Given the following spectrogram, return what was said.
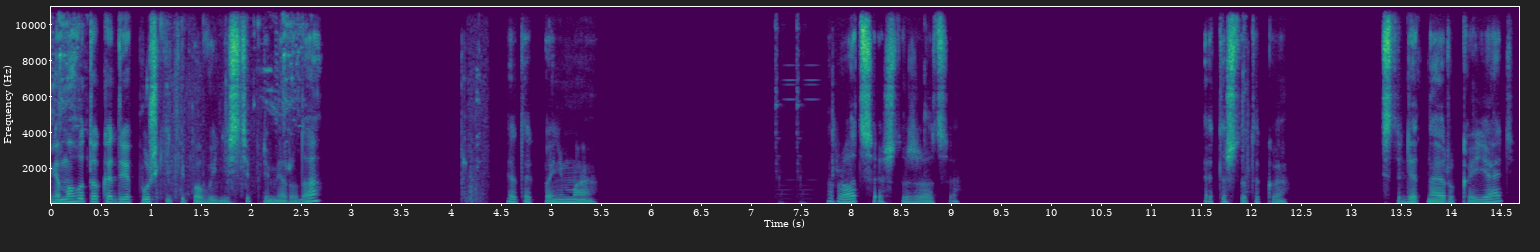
Я могу только две пушки, типа, вынести, к примеру, да? Я так понимаю. Рация, что за рация? Это что такое? Пистолетная рукоять.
